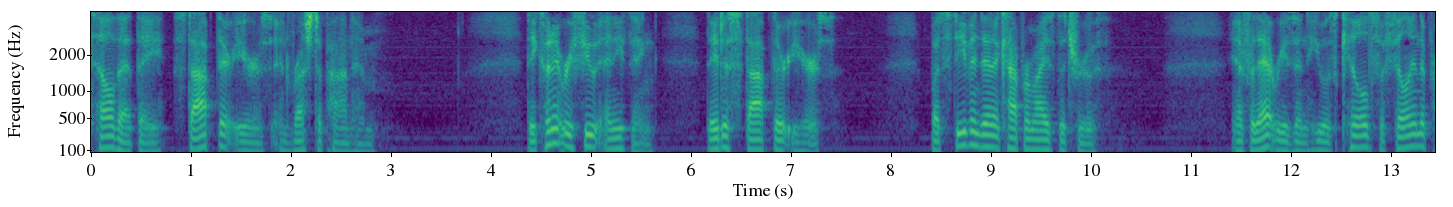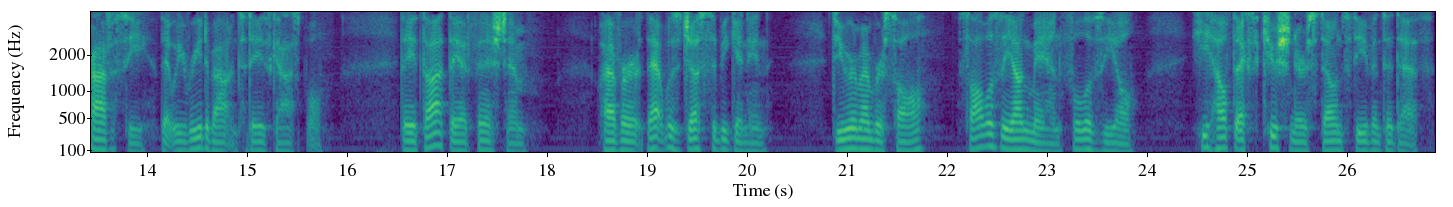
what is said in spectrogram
tell that they stopped their ears and rushed upon him. They couldn't refute anything they just stopped their ears. But Stephen didn't compromise the truth. And for that reason, he was killed, fulfilling the prophecy that we read about in today's gospel. They thought they had finished him. However, that was just the beginning. Do you remember Saul? Saul was a young man, full of zeal. He helped the executioners stone Stephen to death.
